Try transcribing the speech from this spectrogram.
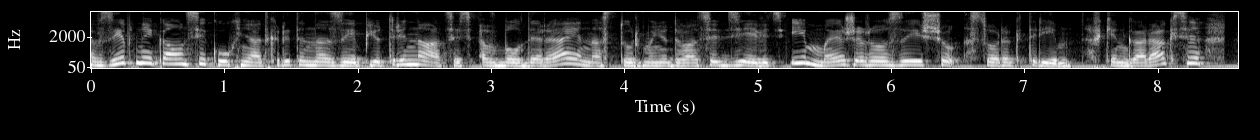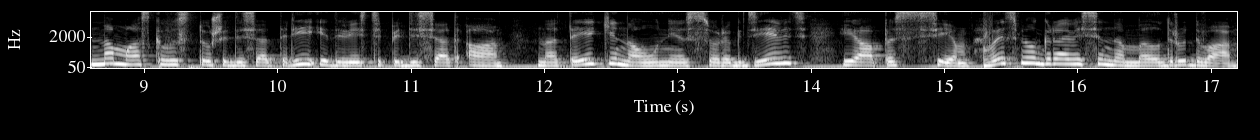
В Зепной Каунсе кухня открыта на Зепью 13, а в Балдерае на Стурманю 29 и Меж Розейшу 43. В Кенгараксе на Москву 163 и 250А, на Тейке на Униес 49 и Апес 7, в Эцмилгрависе на Мелдру 2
